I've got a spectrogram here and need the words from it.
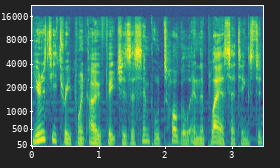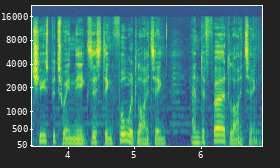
Unity 3.0 features a simple toggle in the player settings to choose between the existing forward lighting and deferred lighting,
